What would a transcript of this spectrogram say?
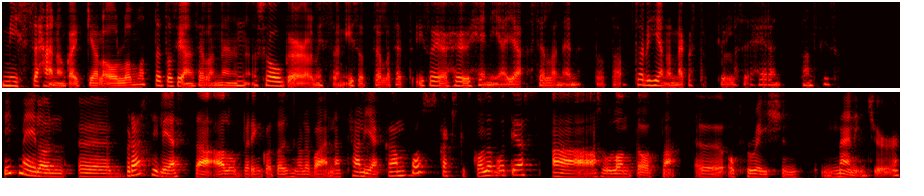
missä hän on kaikkialla ollut, mutta tosiaan sellainen showgirl, missä on isot sellaiset isoja höyheniä ja sellainen, tota, se oli hienon näköistä kyllä se heidän tanssinsa. Sitten meillä on ö, Brasiliasta alun perin kotoisin oleva Natalia Campos, 23-vuotias, ää, asuu Lontoossa, ö, Operations Manager.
